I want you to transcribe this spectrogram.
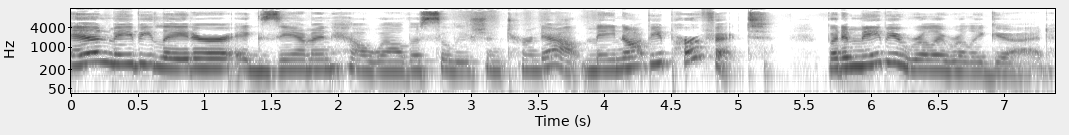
and maybe later examine how well the solution turned out. May not be perfect, but it may be really, really good.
